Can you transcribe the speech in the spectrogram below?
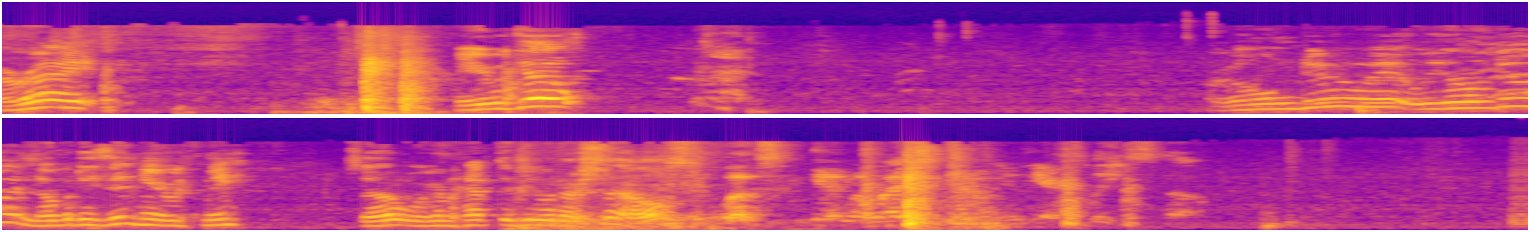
All right. Here we go. We're gonna do it. We're gonna do it. Nobody's in here with me. So we're gonna have to do it ourselves. Let's get my lights down in here, please though.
